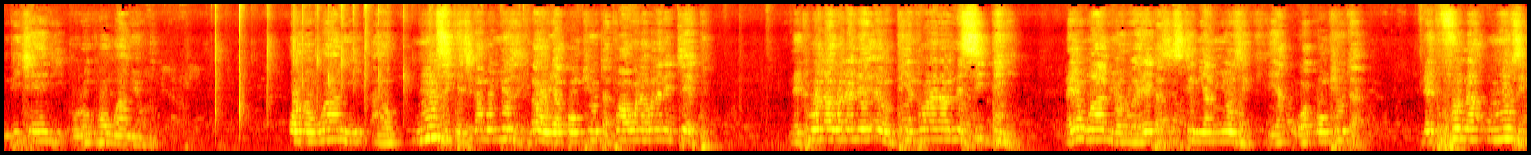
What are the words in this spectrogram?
ndi kyendi olw'okuba omwami ono. Ono omwami uh, music ekigambo music nga olya kompyuta twawonawona ne tape netubonawona ne lp netubonana ne cd naye omwami ono yaleeta system ya music wa kompyuta netufuna music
